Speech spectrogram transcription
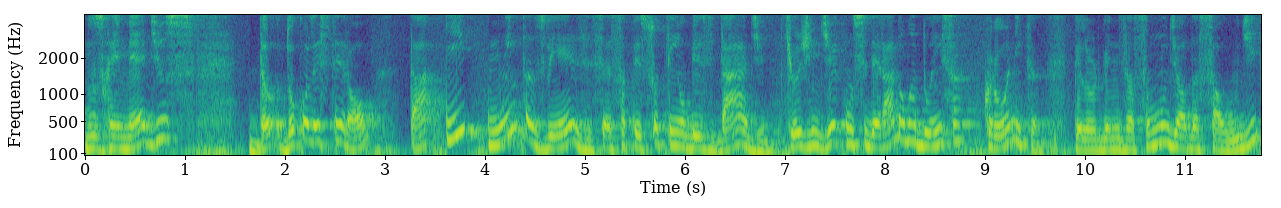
nos remédios do, do colesterol Tá? E muitas vezes essa pessoa tem obesidade, que hoje em dia é considerada uma doença crônica pela Organização Mundial da Saúde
